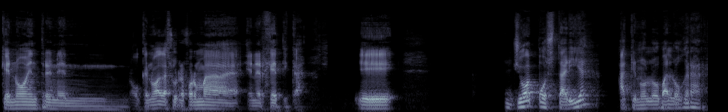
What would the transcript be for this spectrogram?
que no entren en o que no haga su reforma energética. Eh, yo apostaría a que no lo va a lograr.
